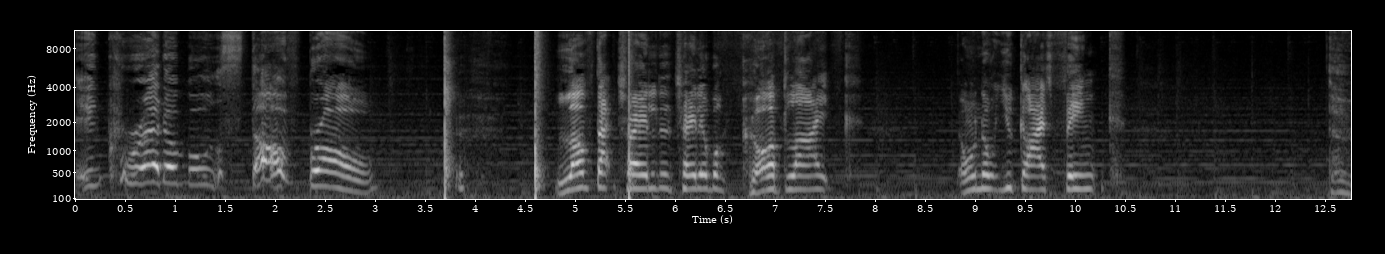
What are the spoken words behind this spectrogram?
incredible stuff, bro. Love that trailer. The trailer was godlike. I to know what you guys think. Dude.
